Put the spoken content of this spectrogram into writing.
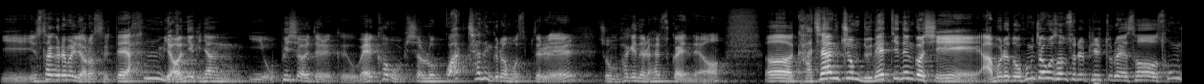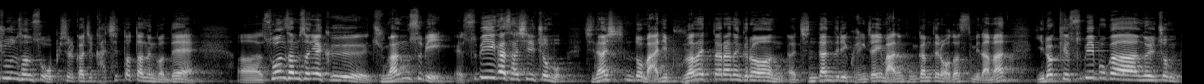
이 인스타그램을 열었을 때 한 면이 그냥 이 오피셜들 그 웰컴 오피셜로 꽉 차는 그런 모습들을 좀 확인을 할 수가 있네요. 어, 가장 좀 눈에 띄는 것이 아무래도 홍정우 선수를 필두로 해서 송주훈 선수 오피셜까지 같이 떴다는 건데 어, 수원 삼성의 그 중앙 수비 수비가 사실 좀 지난 시즌도 많이 불안했다라는 그런 어, 진단들이 굉장히 많은 공감대를 얻었습니다만 이렇게 수비 보강을 좀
